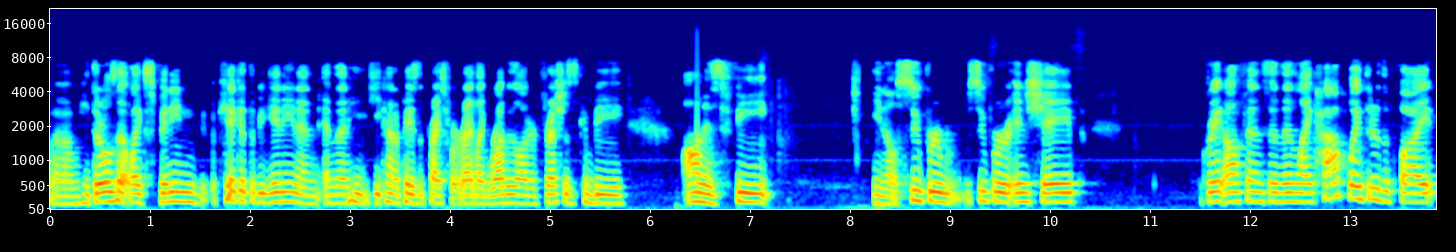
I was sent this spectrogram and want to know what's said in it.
Um, he throws that like spinning kick at the beginning, and, and then he, he kind of pays the price for it, right? Like Robbie Lawler, fresh as can be, on his feet, you know, super super in shape, great offense, and then like halfway through the fight,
